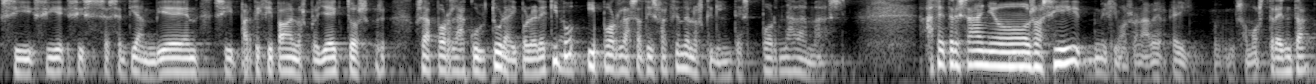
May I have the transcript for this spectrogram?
si, si, si, se sentían bien, si participaban en los proyectos, o sea, por la cultura y por el equipo y por la satisfacción de los clientes, por nada más. Hace tres años o así dijimos, bueno, a ver, hey, somos 30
